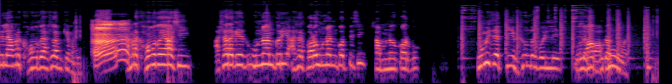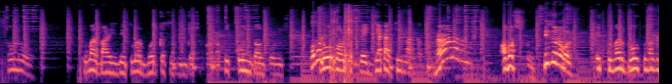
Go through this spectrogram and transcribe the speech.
তাহলে আমরা ক্ষমতায় আসলাম কেমনে? আমরা ক্ষমতায় আসি আসার আগে উন্নয়ন করি আসার পরে উন্নয়ন করতেছি সামনেও করব। তুমি যে কি সুন্দর বললে সব ভোটার তোমার। শোনো তোমার বাড়ি দিয়ে তোমার বউর কাছে জিজ্ঞাসা করবা তুই কোন দল করিস অবশ্যই। ও বলবে যে জ্যাটার খিল না না অবশ্যই। কি জন্য বল? এই তোমার বউ তোমাকে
